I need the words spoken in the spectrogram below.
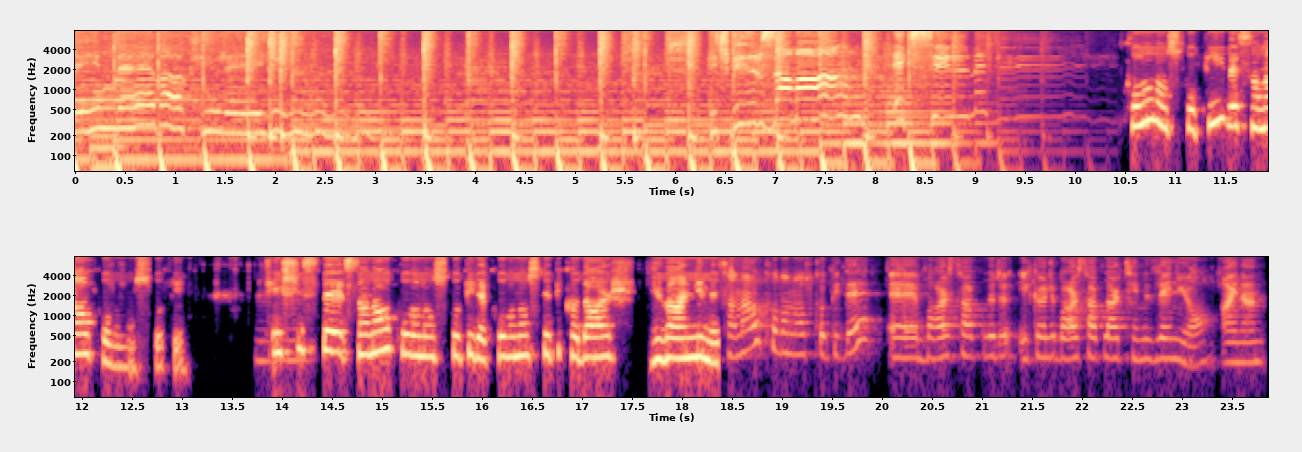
Yüreğimde bak yüreğim. Hiçbir zaman eksilmedi. Kolonoskopi ve sanal kolonoskopi. Teşhiste sanal kolonoskopi de kolonoskopi kadar güvenli mi? Sanal kolonoskopide e, bağırsakları, ilk önce bağırsaklar temizleniyor. Aynen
